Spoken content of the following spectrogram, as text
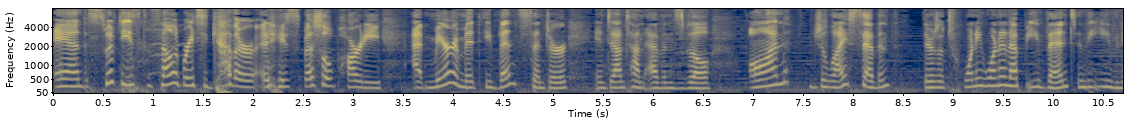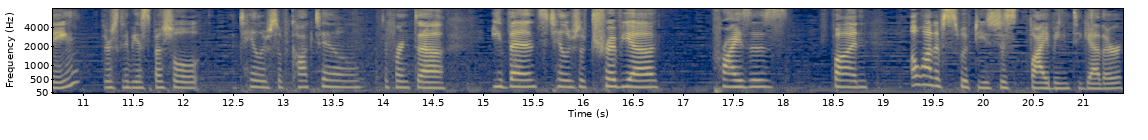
And Swifties can celebrate together at a special party at Merriment Events Center in downtown Evansville on July 7th. There's a 21 and up event in the evening. There's going to be a special Taylor Swift cocktail, different uh, events, Taylor Swift trivia, prizes, fun. A lot of Swifties just vibing together.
